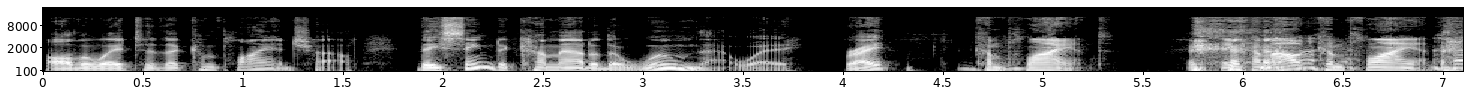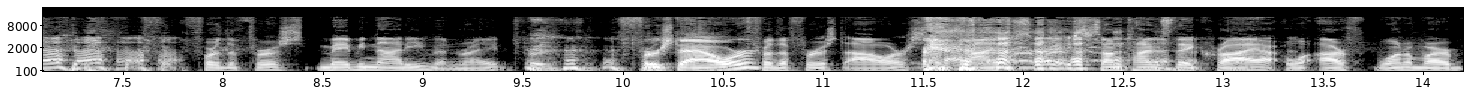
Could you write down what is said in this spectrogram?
all the way to the compliant child. They seem to come out of the womb that way, right? Compliant. They come out compliant for, for the first, maybe not even right for First hour? for the first hour. Sometimes, sometimes they cry. Our, our one of our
